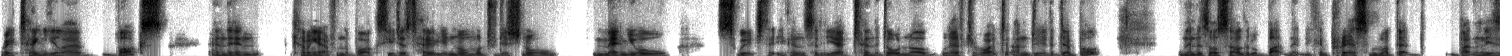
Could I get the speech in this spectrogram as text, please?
rectangular box. And then coming out from the box, you just have your normal traditional manual switch that you can sort of, you know, turn the doorknob left or right to undo the deadbolt. And then there's also a little button that you can press. And what that button is,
